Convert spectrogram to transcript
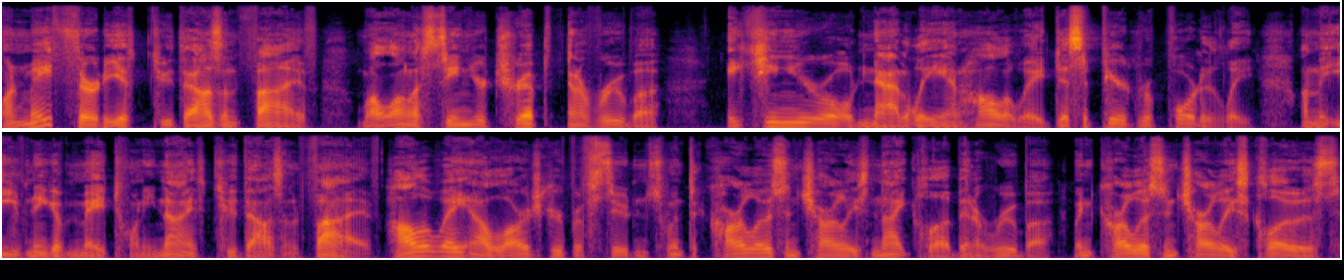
On May 30th, 2005, while on a senior trip in Aruba, 18 year old Natalee Ann Holloway disappeared reportedly on the evening of May 29, 2005. Holloway and a large group of students went to Carlos and Charlie's nightclub in Aruba. When Carlos and Charlie's closed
